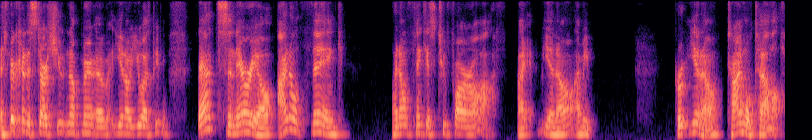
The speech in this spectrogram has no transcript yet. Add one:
and they're going to start shooting up, uh, you know, U.S. people. That scenario, I don't think, I don't think is too far off. I, you know, I mean, per, you know, time will tell.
